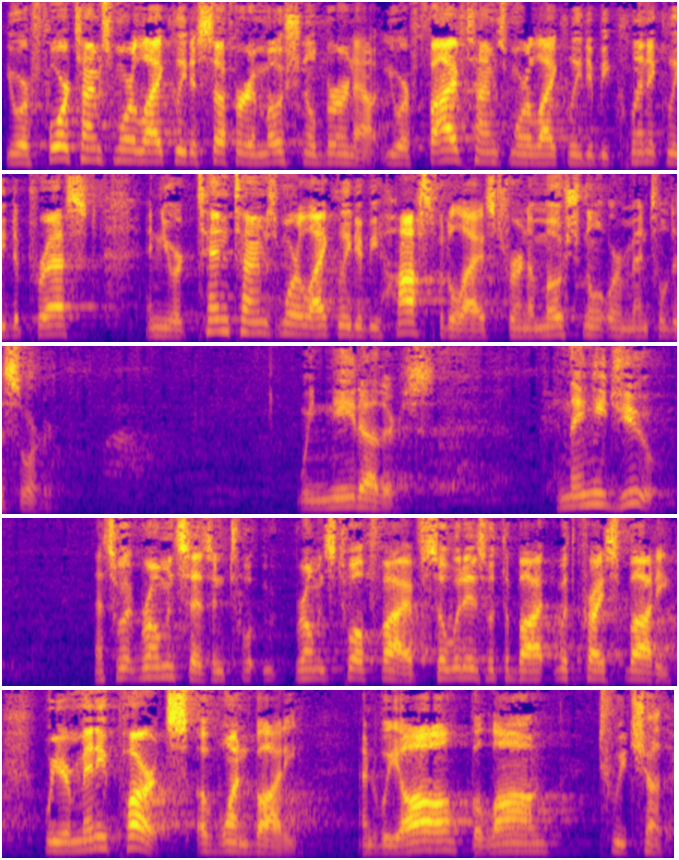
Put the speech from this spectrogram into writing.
You are four times more likely to suffer emotional burnout. You are five times more likely to be clinically depressed. And you are ten times more likely to be hospitalized for an emotional or mental disorder. We need others. And they need you. That's what Romans says in tw- Romans 12:5. So it is with, the bo- with Christ's body. We are many parts of one body, and we all belong to each other.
